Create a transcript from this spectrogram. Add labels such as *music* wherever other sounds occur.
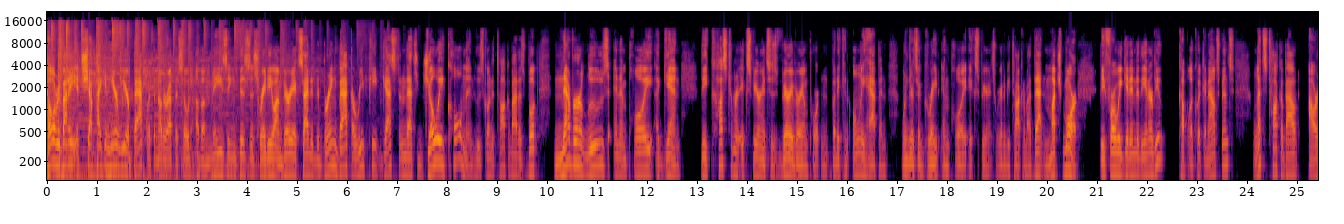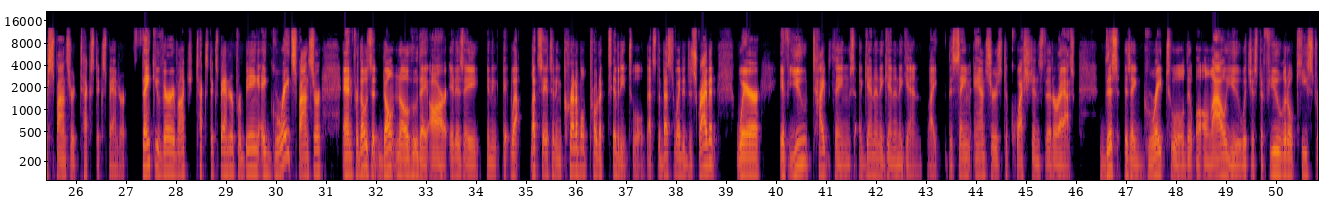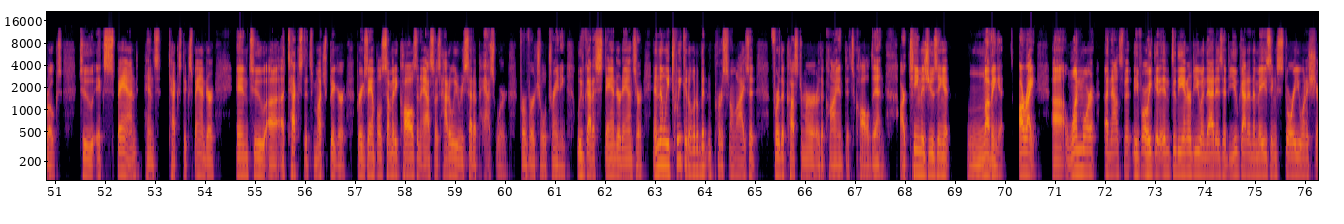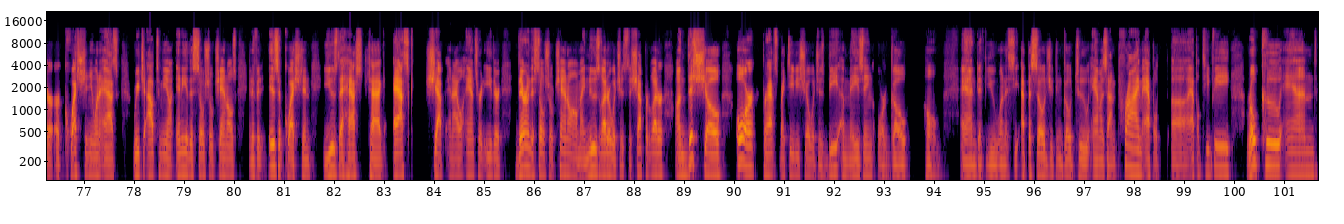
Hello, everybody. It's Shep Hyken here. We are back with another episode of Amazing Business Radio. I'm very excited to bring back a repeat guest, and that's Joey Coleman, who's going to talk about his book, Never Lose an Employee Again. The customer experience is very, very important, but it can only happen when there's a great employee experience. We're going to be talking about that and much more. Before we get into the interview, a couple of quick announcements. Let's talk about our sponsor, Text Expander. Thank you very much, Text Expander, for being a great sponsor. And for those that don't know who they are, it is a an, it, well, let's say it's an incredible productivity tool. That's the best way to describe it. Where if you type things again and again and again, like the same answers to questions that are asked, this is a great tool that will allow you, with just a few little keystrokes, to expand, hence text expander, into a, a, text that's much bigger. For example, somebody calls and asks us, How do we reset a password for virtual training? We've got a standard answer. And then we tweak it a little bit and personalize it for the customer or the client that's called in. Our team is using it, loving it. All right. Uh, one more announcement before we get into the interview, and that is if you've got an amazing story you want to share or question you want to ask, reach out to me on any of the social channels. And if it is a question, use the hashtag Ask Shep, and I will answer it either there in the social channel on my newsletter, which is the Shepard Letter, on this show, or perhaps my TV show, which is Be Amazing or Go Home. And if you want to see episodes, you can go to Amazon Prime, Apple uh, Apple TV, Roku, and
